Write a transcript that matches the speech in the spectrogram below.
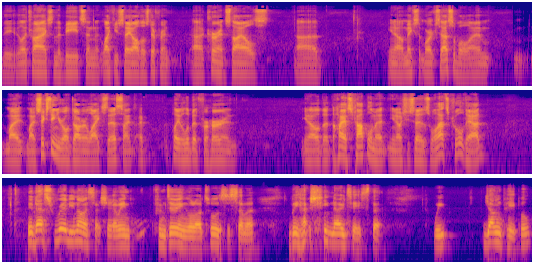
the electronics and the beats and like you say, all those different uh, current styles, uh, you know, makes it more accessible. And my my 16 year old daughter likes this. I, I played a little bit for her, and you know, the, the highest compliment, you know, she says, "Well, that's cool, Dad." Yeah, that's really nice, actually. I mean, from doing all our tours this summer, we actually noticed that we, young people,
